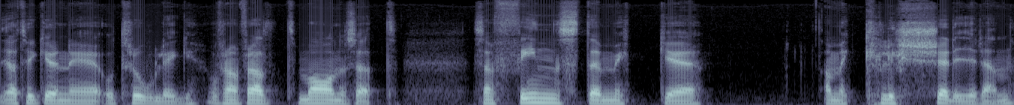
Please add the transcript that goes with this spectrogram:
jag tycker den är otrolig och framförallt manuset. Sen finns det mycket ja, med klyschor i den.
